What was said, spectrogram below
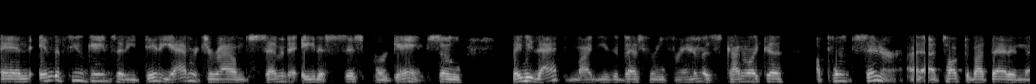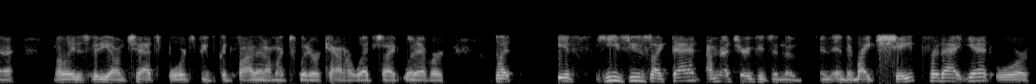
And in the few games that he did, he averaged around seven to eight assists per game. So maybe that might be the best role for him as kind of like a, a point center. I, I talked about that in the, my latest video on Chat Sports. People can find that on my Twitter account or website, whatever. But if he's used like that, I'm not sure if he's in the in, in the right shape for that yet or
